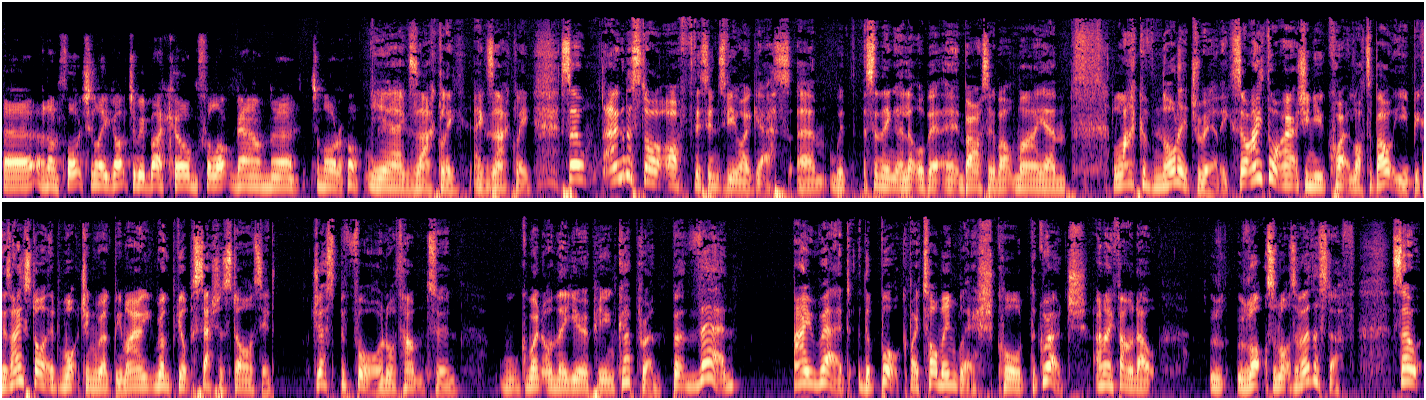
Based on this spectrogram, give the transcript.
and unfortunately got to be back home for lockdown uh, tomorrow. Yeah, exactly, exactly. So I'm going to start off this interview, I guess, um, with something a little bit embarrassing about my um, lack of knowledge, really. So I thought I actually knew quite a lot about you because I started watching rugby. My rugby obsession started just before Northampton went on their European Cup run. But then I read the book by Tom English called The Grudge, and I found out lots and lots of other stuff. So,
